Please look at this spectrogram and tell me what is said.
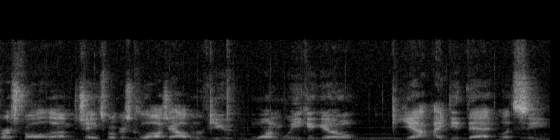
First of all, um, Chainsmokers Collage album review one week ago. Yeah, I did that. Let's see.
